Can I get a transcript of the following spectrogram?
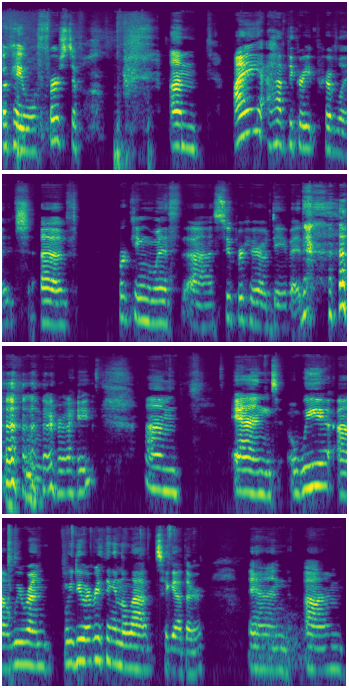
Okay, well, first of all, um, I have the great privilege of working with uh, superhero David, mm-hmm. right? Um, and we uh, we run we do everything in the lab together, and um,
